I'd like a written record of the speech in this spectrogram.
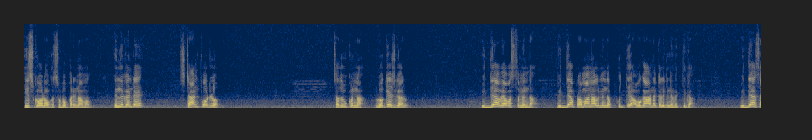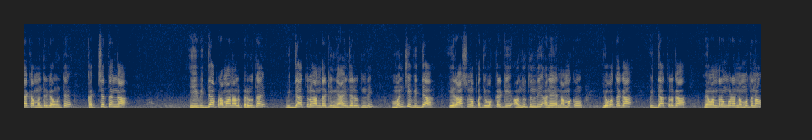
తీసుకోవడం ఒక శుభ పరిణామం. ఎందుకంటే స్టాన్ఫోర్డ్లో చదువుకున్న లోకేష్ గారు విద్యా వ్యవస్థ మీద విద్యా ప్రమాణాల మీద పూర్తి అవగాహన కలిగిన వ్యక్తిగా విద్యాశాఖ మంత్రిగా ఉంటే ఖచ్చితంగా ఈ విద్యా ప్రమాణాలు పెరుగుతాయి. విద్యార్థులకు అందరికీ న్యాయం జరుగుతుంది. మంచి విద్య ఈ రాష్ట్రంలో ప్రతి ఒక్కరికి అందుతుంది అనే నమ్మకం యువతగా విద్యార్థులుగా మేమందరం కూడా నమ్ముతున్నాం.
